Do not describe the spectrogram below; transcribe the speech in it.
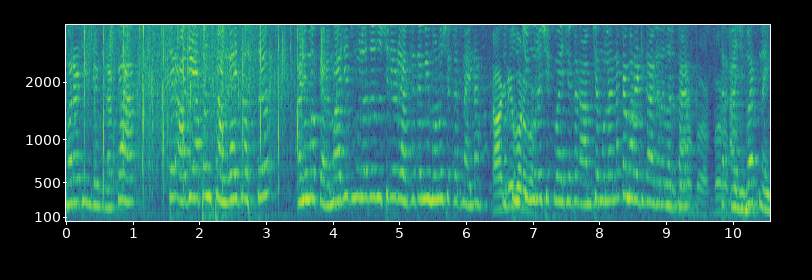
मराठी मिडियमला का? तर आधी आपण सांगायचं असतं आणि मग करा. माझीच मुलं जर दुसरीकडे घातली तर मी म्हणू शकत नाही ना. तुमची. मुलं शिकवायचे तर आमच्या मुलांना का मराठीत आग्रह धरता. तर अजिबात नाही.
